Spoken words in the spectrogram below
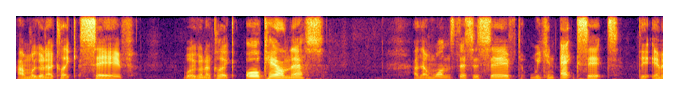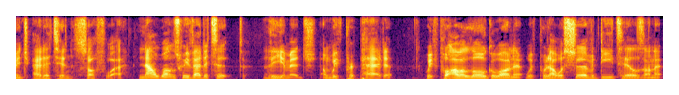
And we're going to click save. We're going to click OK on this. And then once this is saved, we can exit the image editing software. Now once we've edited the image and we've prepared it, we've put our logo on it, we've put our server details on it,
